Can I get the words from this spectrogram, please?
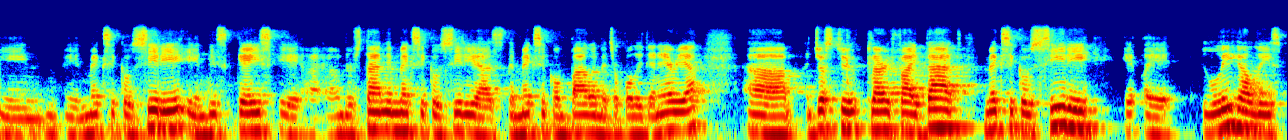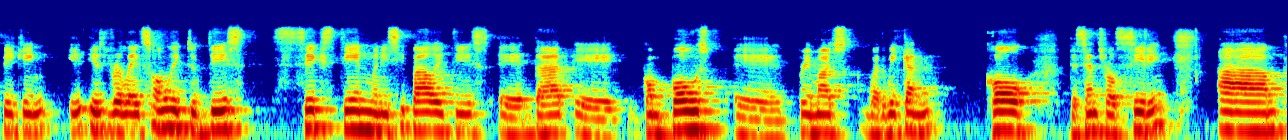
in, in Mexico City. In this case, uh, understanding Mexico City as the Mexican Valley metropolitan area. Uh, just to clarify that, Mexico City, legally speaking, it, it, relates only to these 16 municipalities uh, that uh, compose uh, pretty much what we can call the central city. Um,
